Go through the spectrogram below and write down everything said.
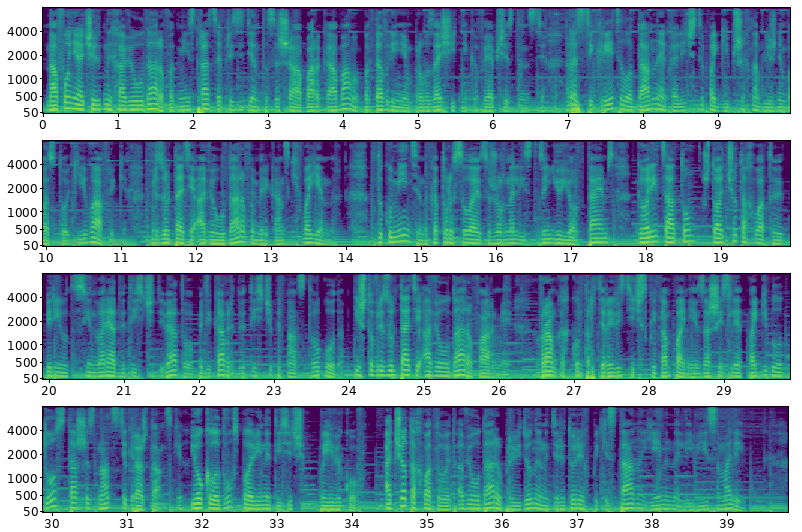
На фоне очередных авиаударов администрация президента США Барака Обамы под давлением правозащитников и общественности рассекретила данные о количестве погибших на Ближнем Востоке и в Африке в результате авиаударов американских военных. В документе, на который ссылаются журналисты The New York Times, говорится о том, что отчет охватывает период с января 2009 по декабрь 2015 года, и что в результате авиаударов армии в рамках контртеррористической кампании за 6 лет погибло до 116 гражданских и около 2500 боевиков. Отчет охватывает авиаудары, проведенные на территориях Пакистана, Йемена, Ливии и Сомали.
